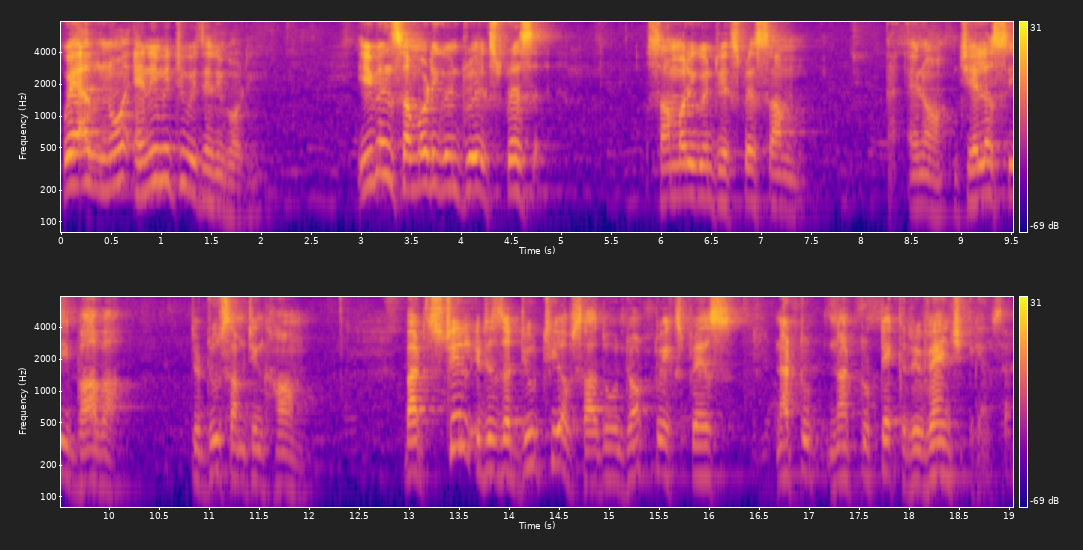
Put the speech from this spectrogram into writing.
We have no enmity with anybody. Even somebody going to express, somebody going to express some, you know, jealousy, bhava, to do something harm. But still it is the duty of sadhu not to express, not to, not to take revenge against that.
